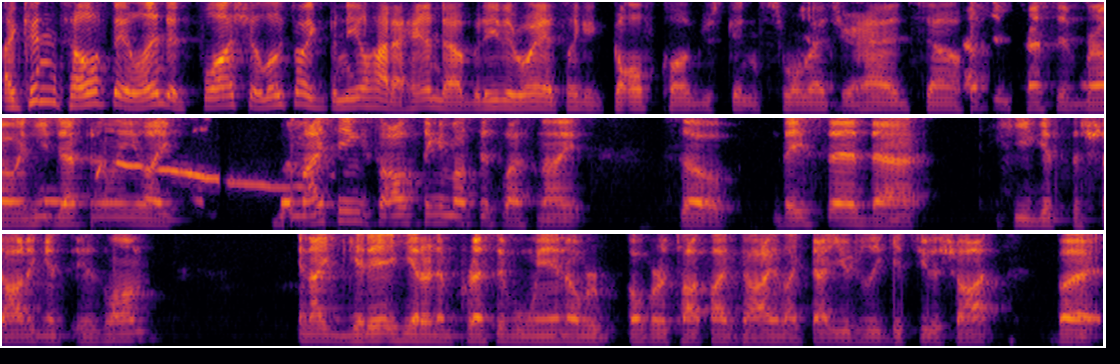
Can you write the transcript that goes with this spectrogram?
I couldn't tell if they landed flush. It looked like Beneil had a hand up, but either way, it's like a golf club just getting swung at your head. So That's impressive, bro. And he definitely like but my thing so I was thinking about this last night. So they said that he gets the shot against Islam. And I get it. He had an impressive win over over a top five guy. Like that usually gets you the shot. But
